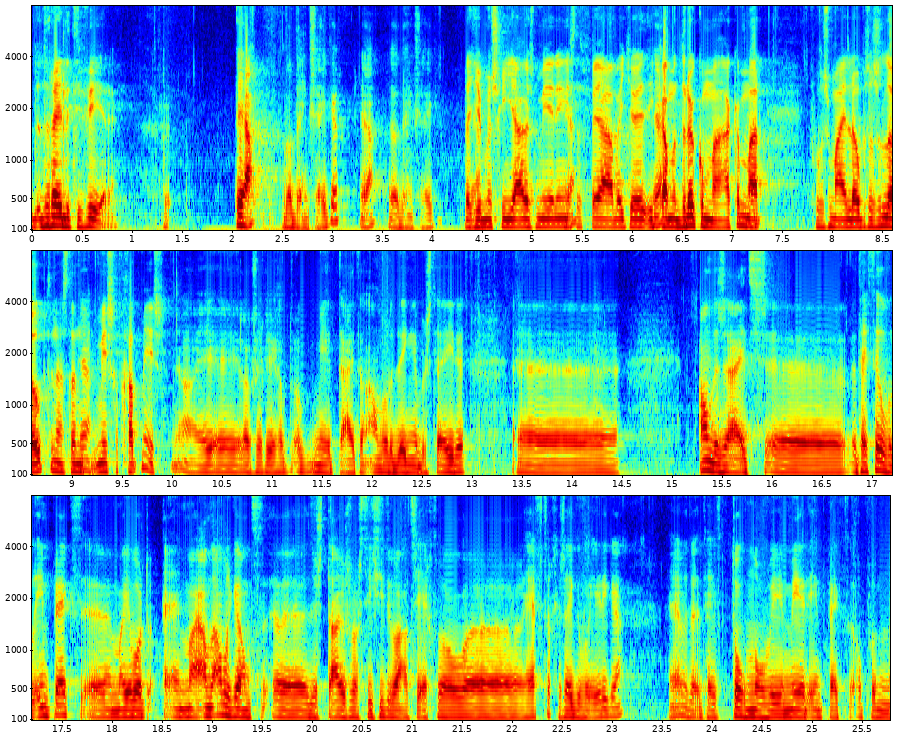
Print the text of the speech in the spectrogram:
Het relativeren. Ja, dat denk ik zeker. Ja, dat denk ik zeker. Dat je misschien juist meer in Ja. staat van ja, weet je, ik kan me druk om maken, maar volgens mij loopt het als het loopt. En als het dan mis gaat, gaat het mis. Ja, je, je- laat ik zeggen, je gaat ook meer tijd aan andere dingen besteden. Eh, anderzijds, eh, het heeft heel veel impact, eh, maar, je wordt, maar aan de andere kant, dus thuis was die situatie echt wel heftig, zeker voor Erika. Hè, want het heeft toch nog weer meer impact op een,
